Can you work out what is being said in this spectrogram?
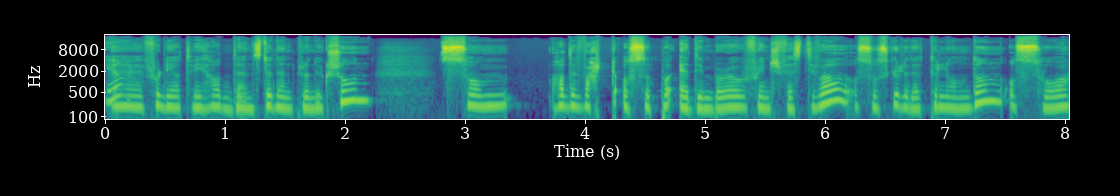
Ja. Eh, fordi at vi hadde en studentproduksjon som hadde vært også på Edinburgh Fringe Festival, og så skulle det til London, og så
